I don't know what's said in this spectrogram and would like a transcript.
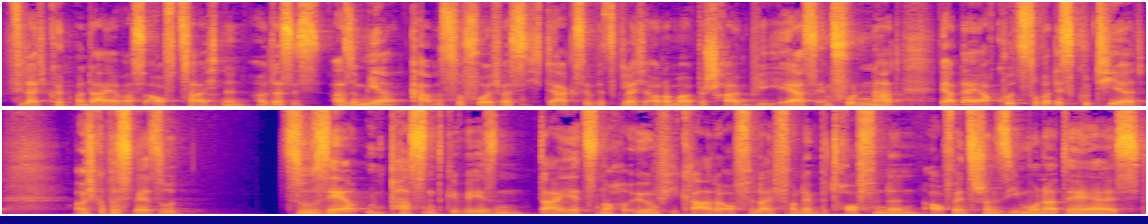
vielleicht könnte man da ja was aufzeichnen. Aber das ist, also mir kam es so vor, ich weiß nicht, der Axel wird es gleich auch nochmal beschreiben, wie er es empfunden hat. Wir haben da ja auch kurz drüber diskutiert, aber ich glaube, es wäre so, so sehr unpassend gewesen, da jetzt noch irgendwie gerade auch vielleicht von den Betroffenen, auch wenn es schon sieben Monate her ist,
